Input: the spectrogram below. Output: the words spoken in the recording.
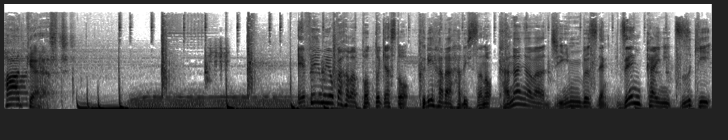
Podcast. FM 横浜ポッドキャスト栗原春久の神奈川人物伝。前回に続き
